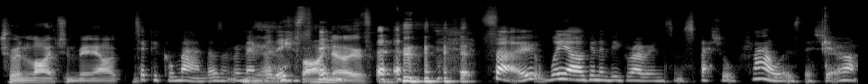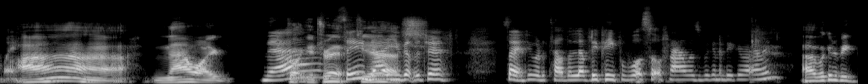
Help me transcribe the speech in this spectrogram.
to enlighten me. I, Typical man doesn't remember yeah, these. I know. so we are going to be growing some special flowers this year, aren't we? ah, now I Yeah. Got your drift, See, now you've got the drift. So, do you want to tell the lovely people what sort of flowers we're going to be growing? Uh, we're going to be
